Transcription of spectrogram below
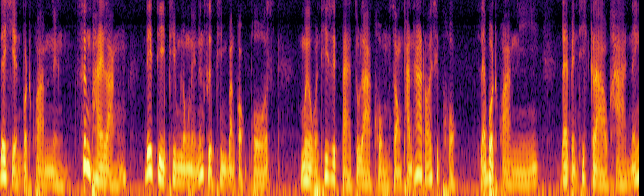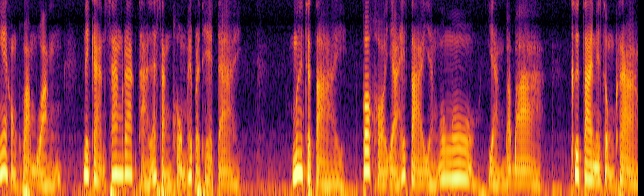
ได้เขียนบทความหนึ่ง ซึ่งภายหลังได้ตีพิมพ์ลงในหนังสือพิมพ์บางกอกโพสต์ เมื่อวันที่ 18 ตุลาคม 2516 และบทความนี้ได้เป็นที่กล่าวขานในแง่ของความหวัง ในการสร้างรากฐานและสังคมให้ประเทศได้ เมื่อจะตาย ก็ขออย่าให้ตายอย่างโง่ๆ อย่างบ้าๆ คือตายในสงคราม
